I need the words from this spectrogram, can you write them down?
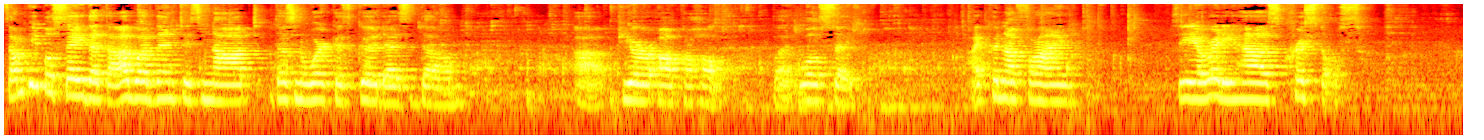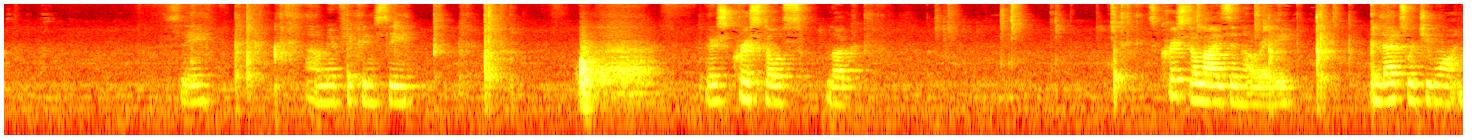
Some people say that the aguardente is not, doesn't work as good as the uh, pure alcohol, but we'll see. I could not find, see, it already has crystals. See? I don't know if you can see. There's crystals, look. It's crystallizing already. And that's what you want.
